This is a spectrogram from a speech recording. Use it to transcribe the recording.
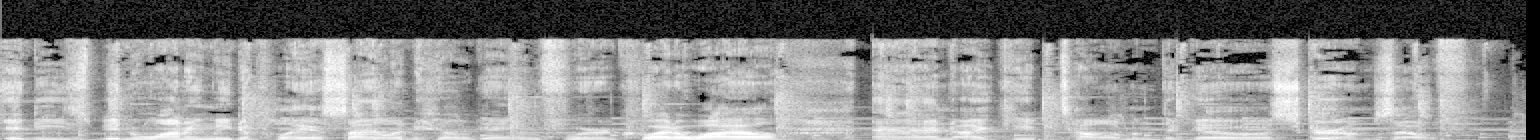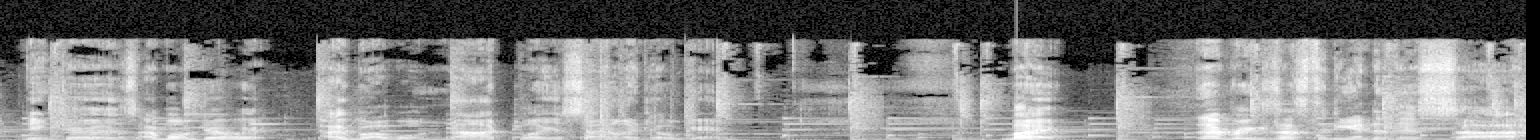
Indy's been wanting me to play a Silent Hill game for quite a while, and I keep telling him to go screw himself because I won't do it. I, I will not play a Silent Hill game. But that brings us to the end of this uh,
